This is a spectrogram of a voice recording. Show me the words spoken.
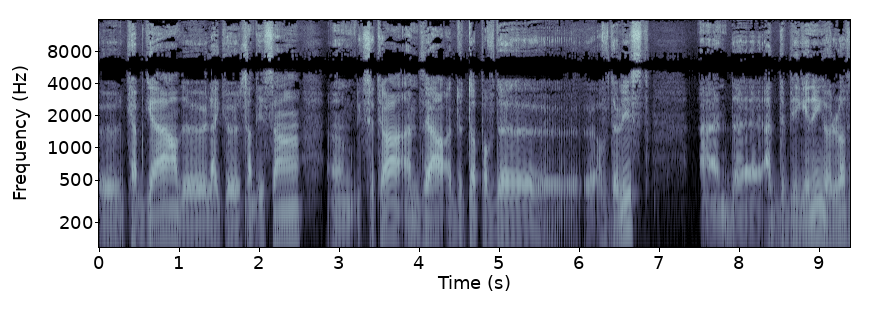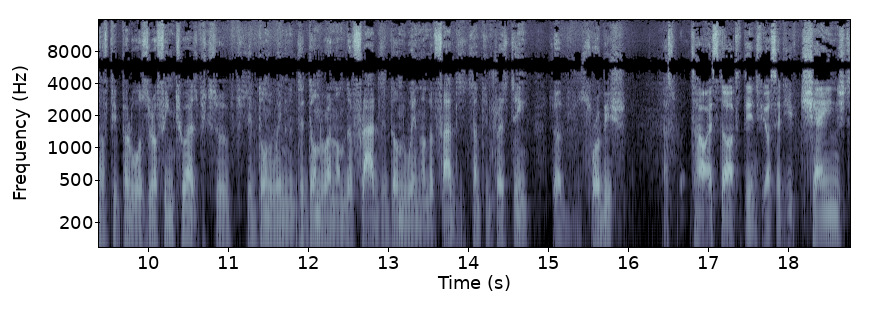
uh, Kapgarde, uh, like uh, Saint des Saints, um, etc. And they are at the top of the of the list. And uh, at the beginning, a lot of people was laughing to us because they don't win, they don't run on the flats, they don't win on the flats. It's not interesting. So it's rubbish. That's how I started the interview. I said you've changed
